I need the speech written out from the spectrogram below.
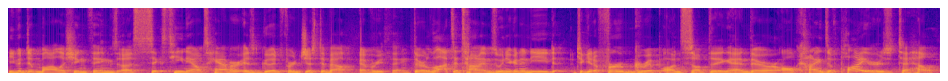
even demolishing things. A 16 ounce hammer is good for just about everything There are lots of times when you're gonna need to get a firm grip on something and there are all kinds of pliers to help.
